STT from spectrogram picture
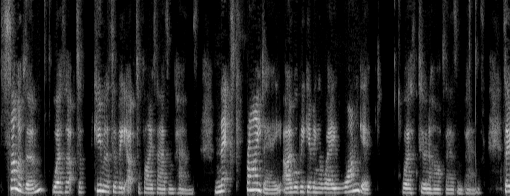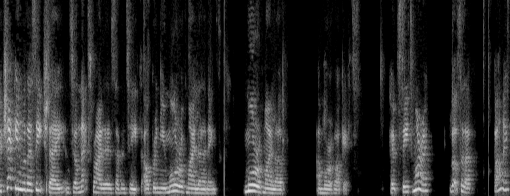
some of them worth up to cumulatively up to £5,000. Next Friday, I will be giving away one gift worth two and a half thousand pounds. So check in with us each day until next Friday the 17th. I'll bring you more of my learnings, more of my love and more of our gifts. Hope to see you tomorrow. Lots of love. Bye.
